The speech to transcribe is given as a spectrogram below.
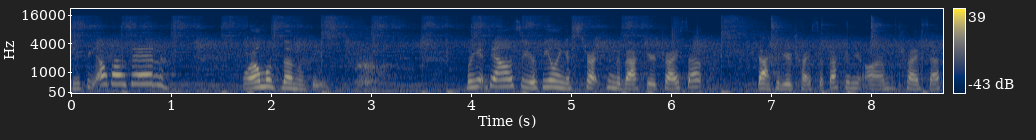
Keep the elbows in. We're almost done with these. Bring it down so you're feeling a stretch in the back of your tricep, back of your tricep, back of your arm, tricep.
